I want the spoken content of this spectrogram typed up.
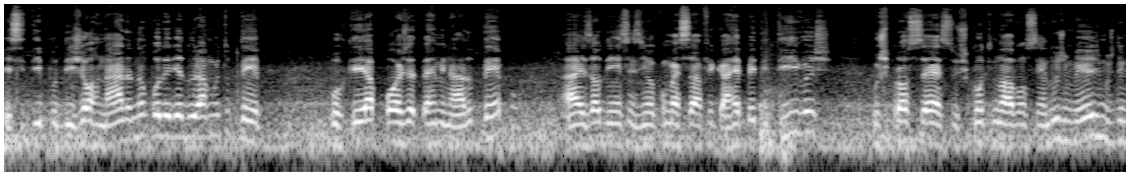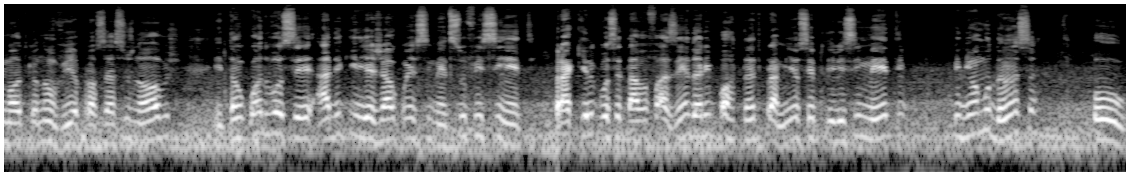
esse tipo de jornada não poderia durar muito tempo, porque após determinado tempo as audiências iam começar a ficar repetitivas, os processos continuavam sendo os mesmos, de modo que eu não via processos novos. Então, quando você adquiria já o conhecimento suficiente para aquilo que você estava fazendo, era importante para mim, eu sempre tive isso em mente, pedir uma mudança ou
